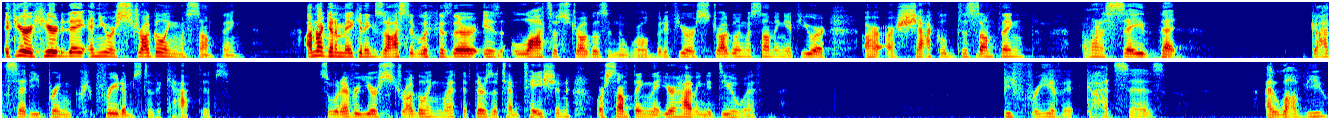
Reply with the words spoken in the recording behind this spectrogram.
If you're here today and you are struggling with something, I'm not going to make an exhaustive list because there is lots of struggles in the world. But if you are struggling with something, if you are, are, are shackled to something, I want to say that God said He'd bring freedoms to the captives. So, whatever you're struggling with, if there's a temptation or something that you're having to deal with, be free of it. God says, I love you.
